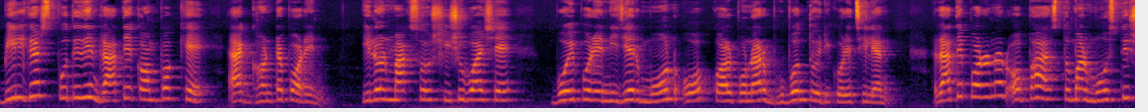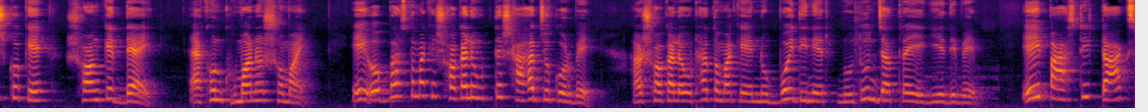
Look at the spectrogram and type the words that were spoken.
বিল গেটস প্রতিদিন রাতে কমপক্ষে এক ঘণ্টা পড়েন। ইলন মার্কসও শিশু বয়সে বই পড়ে নিজের মন ও কল্পনার ভুবন তৈরি করেছিলেন। রাতে পড়ানোর অভ্যাস তোমার মস্তিষ্ককে সংকেত দেয় এখন ঘুমানোর সময়। এই অভ্যাস তোমাকে সকালে উঠতে সাহায্য করবে। আর সকালে ওঠা তোমাকে নব্বই দিনের নতুন যাত্রায় এগিয়ে দেবে। এই পাঁচটি টাস্ক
